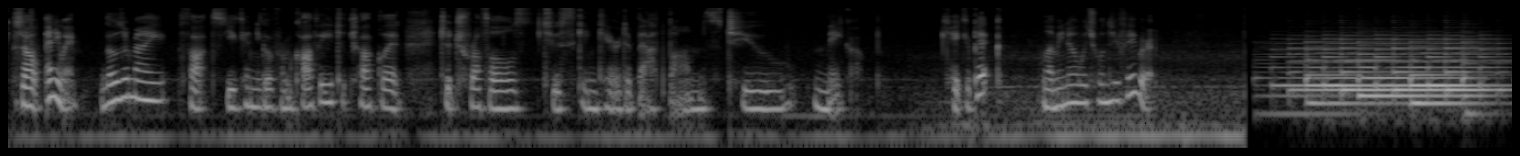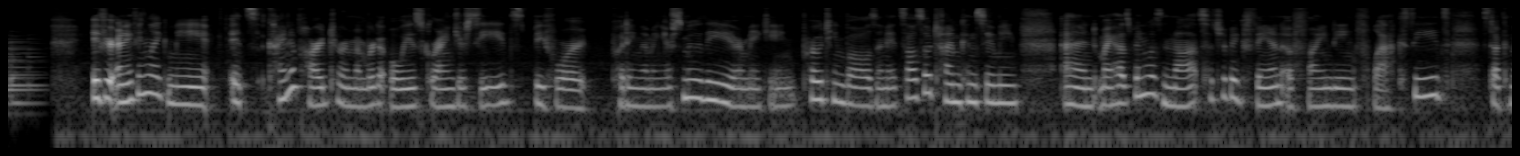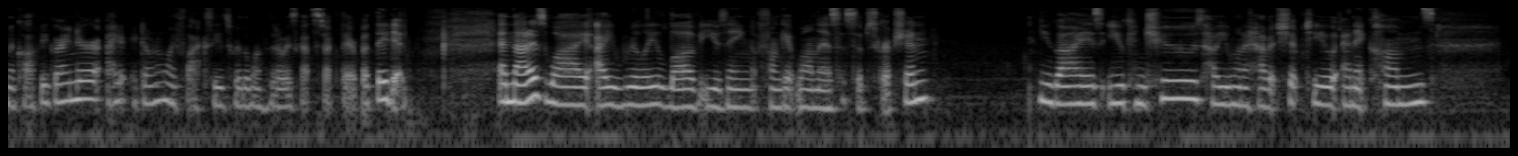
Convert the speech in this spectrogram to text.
so, anyway, those are my thoughts. You can go from coffee to chocolate to truffles to skincare to bath bombs to makeup. Take your pick. Let me know which one's your favorite. If you're anything like me, it's kind of hard to remember to always grind your seeds before putting them in your smoothie or making protein balls and it's also time consuming and my husband was not such a big fan of finding flax seeds stuck in the coffee grinder. I, I don't know why flax seeds were the ones that always got stuck there but they did. And that is why i really love using Funk It wellness subscription. You guys you can choose how you want to have it shipped to you and it comes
